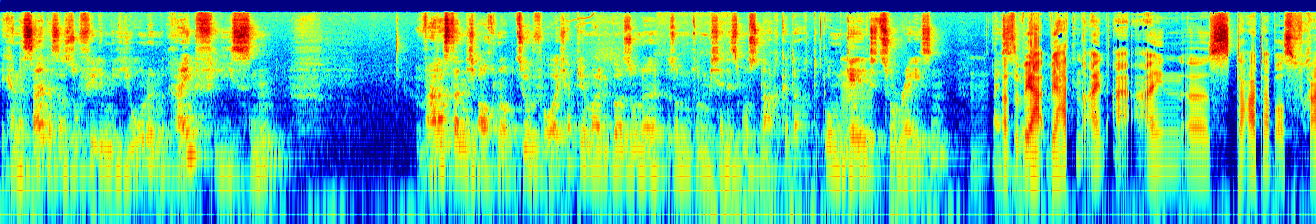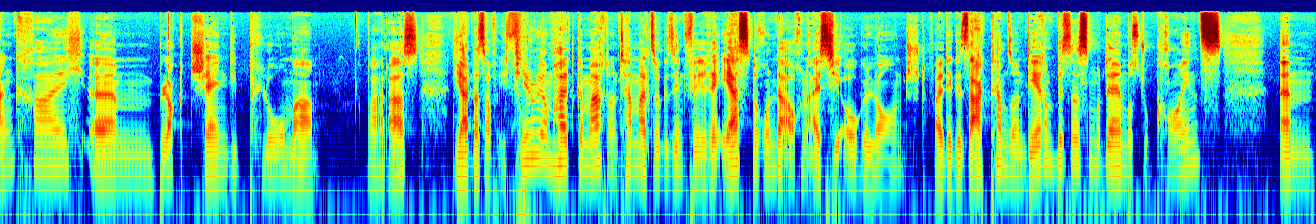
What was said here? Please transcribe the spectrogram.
wie kann das sein, dass da so viele Millionen reinfließen? War das dann nicht auch eine Option für euch? Habt ihr mal über so, eine, so, einen, so einen Mechanismus nachgedacht, um mhm. Geld zu raisen? Mhm. Also wir, wir hatten ein, ein äh, Startup aus Frankreich, ähm, Blockchain Diploma war das. Die hatten das auf Ethereum halt gemacht und haben halt so gesehen für ihre erste Runde auch ein ICO gelauncht, weil die gesagt haben, so in deren Businessmodell musst du Coins ähm,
